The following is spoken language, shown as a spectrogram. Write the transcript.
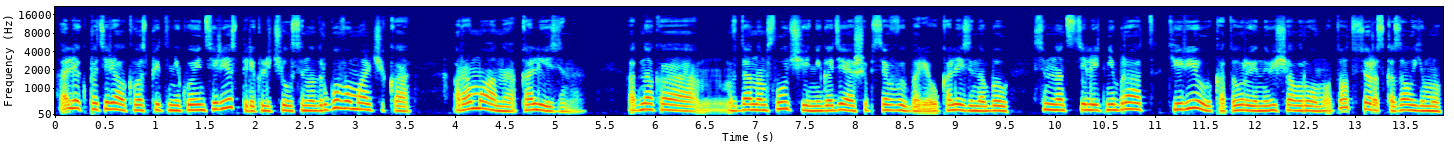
Олег потерял к воспитаннику интерес, переключился на другого мальчика, Романа Колезина. Однако в данном случае негодяй ошибся в выборе. У Колезина был 17-летний брат Кирилл, который навещал Рому. Тот все рассказал ему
